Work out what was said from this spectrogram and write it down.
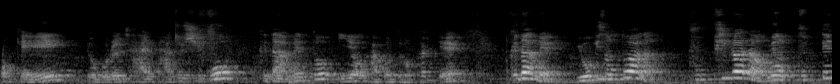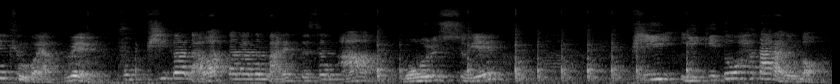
오케이. 요거를 잘 봐주시고 그 다음에 또 이어가 보도록 할게. 그 다음에 여기서 또 하나 부피가 나오면 굿땡 큐인 거야 왜? 부피가 나왔다라는 말의 뜻은 아 몰수의 비이기도 하다라는 거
